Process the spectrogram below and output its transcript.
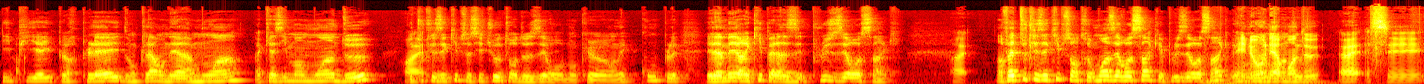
EPA per play. Donc là, on est à moins, à quasiment moins 2. Et toutes les équipes se situent autour de 0. Donc on est complet. Et la meilleure équipe, elle a plus 0,5. En fait, toutes les équipes sont entre moins 0,5 et plus 0,5. Et, nous, on, est à moins 2. Ouais, c'est.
